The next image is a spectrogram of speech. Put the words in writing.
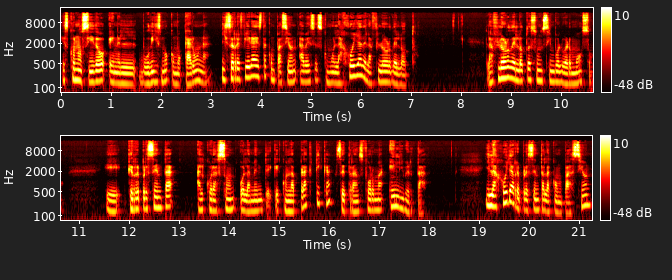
Es conocido en el budismo como karuna y se refiere a esta compasión a veces como la joya de la flor de loto. La flor de loto es un símbolo hermoso eh, que representa al corazón o la mente que con la práctica se transforma en libertad. Y la joya representa la compasión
